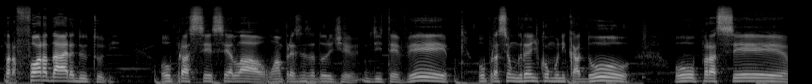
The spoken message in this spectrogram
pra, fora da área do YouTube ou para ser, sei lá, um apresentador de TV, ou para ser um grande comunicador, ou para ser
